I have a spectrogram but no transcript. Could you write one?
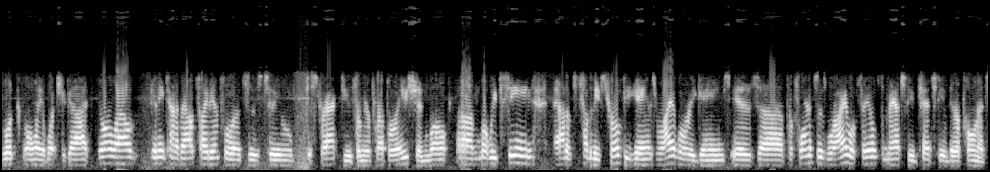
Look only at what you got. Don't allow any kind of outside influences to distract you from your preparation. Well, um, what we've seen out of some of these trophy games, rivalry games, is uh, performances where Iowa fails to match the intensity of their opponents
